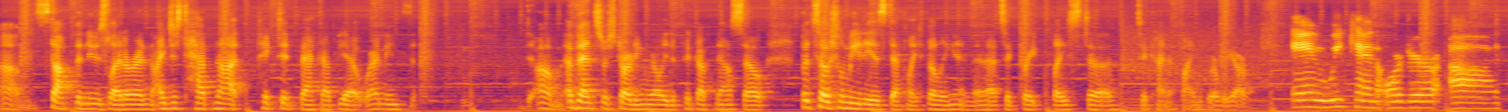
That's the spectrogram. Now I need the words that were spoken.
um, stopped the newsletter and i just have not picked it back up yet. I mean um, events are starting really to pick up now. So, but social media is definitely filling in, and that's a great place to to kind of find where we are. And we can order at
